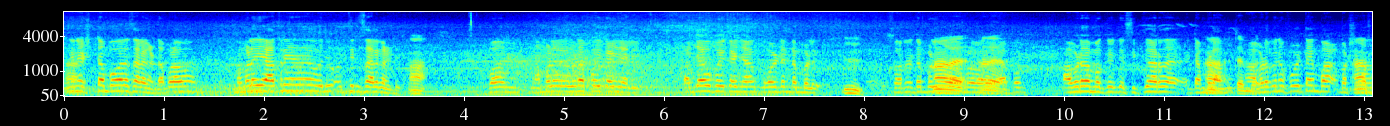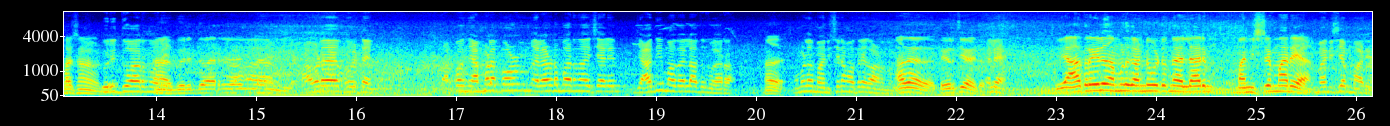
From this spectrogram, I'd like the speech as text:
അങ്ങനെ ഇഷ്ടംപോലെ സ്ഥലങ്ങളുണ്ട്. അപ്പോൾ നമ്മൾ യാത്ര ചെയ്ത ഒരു ഒത്തിരി സ്ഥലങ്ങളുണ്ട്. അപ്പം നമ്മൾ ഇവിടെ പോയി കഴിഞ്ഞാൽ പഞ്ചാബ് പോയി കഴിഞ്ഞാൽ ഗോൾഡൻ ടെമ്പിൾ. സ്വർണ ടെമ്പിൾ അപ്പം അവിടെ നമുക്ക് സിക്കാർ ടെമ്പിളാണ്. അവിടെ പിന്നെ ഫുൾ ടൈം ഭക്ഷണം ഗുരുദ്വാർ അവിടെ ഫുൾ ടൈം അപ്പം നമ്മളെപ്പോഴും എല്ലാവരും പറഞ്ഞ വെച്ചാലും ജാതി മതമല്ല അത് വേറെ. നമ്മൾ മനുഷ്യനെ മാത്രമേ കാണുന്നുള്ളൂ. അതെ അതെ. തീർച്ചയായിട്ടും. അല്ലേ? യാത്രയിൽ നമ്മൾ കണ്ടുമുട്ടുന്ന എല്ലാരും മനുഷ്യന്മാരെയാണ്. മനുഷ്യന്മാരെ.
